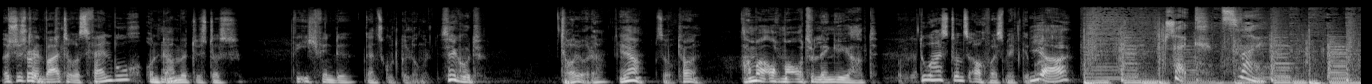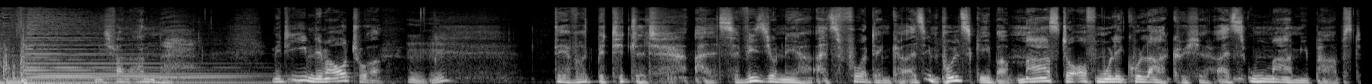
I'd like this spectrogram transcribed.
Es ist Schön. ein weiteres Fanbuch und damit ist das, wie ich finde, ganz gut gelungen. Sehr gut. Toll, oder? Ja, So. toll. Haben wir auch mal Otto Lengi gehabt. Du hast uns auch was mitgebracht. Ja, Check 2. ich fange an. Mit ihm, dem Autor. Der wird betitelt als Visionär, als Vordenker, als Impulsgeber, Master of Molekularküche, als Umami-Papst.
